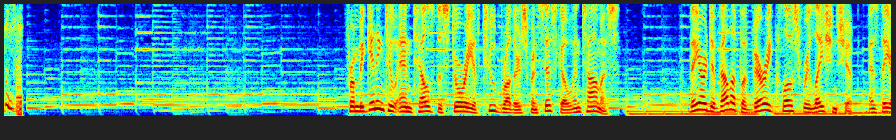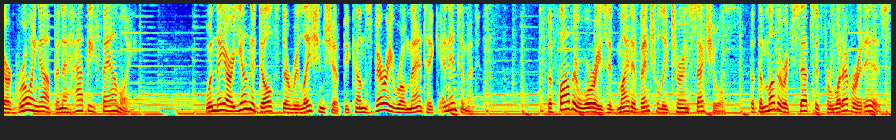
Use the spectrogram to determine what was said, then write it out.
nicht. nicht. From beginning to end tells the story of two brothers Francisco and Thomas. They are develop a very close relationship as they are growing up in a happy family. When they are young adults their relationship becomes very romantic and intimate. The father worries it might eventually turn sexual, but the mother accepts it for whatever it is.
